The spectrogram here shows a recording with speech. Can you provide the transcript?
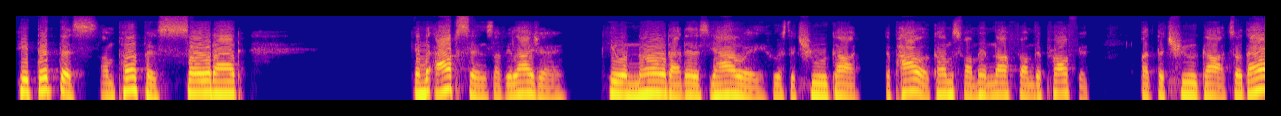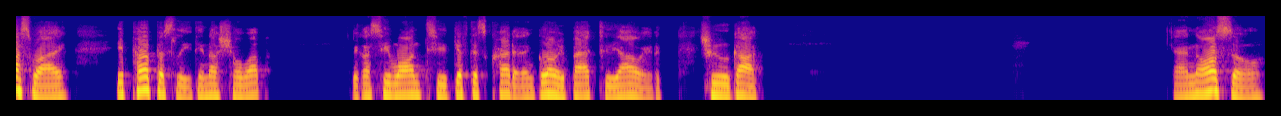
He did this on purpose so that in the absence of Elijah, he will know that it is Yahweh who is the true God. The power comes from him, not from the prophet, but the true God. So that's why he purposely did not show up because he wanted to give this credit and glory back to Yahweh, the true God. And also,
